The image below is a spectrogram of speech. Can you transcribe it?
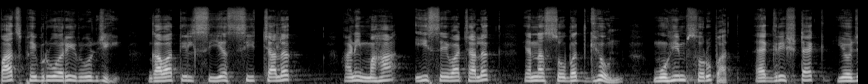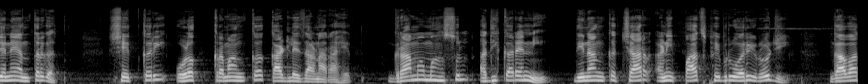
पाच फेब्रुवारी रोजी गावातील सी एस सी चालक आणि महा ई सेवा चालक यांना सोबत घेऊन मोहीम स्वरूपात ॲग्रीस्टॅक योजनेअंतर्गत शेतकरी ओळख क्रमांक काढले जाणार आहेत. ग्राम महसूल अधिकाऱ्यांनी दिनांक चार आणि पाच फेब्रुवारी रोजी गावात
